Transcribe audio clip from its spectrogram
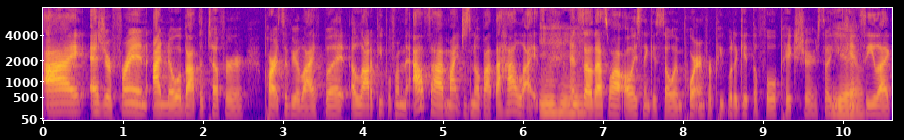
I, as your friend, I know about the tougher parts of your life, but a lot of people from the outside might just know about the highlights. And so that's why I always think it's so important for people to get the full picture so you Yeah. can see like,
